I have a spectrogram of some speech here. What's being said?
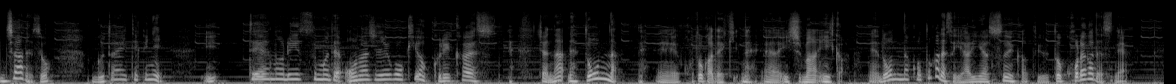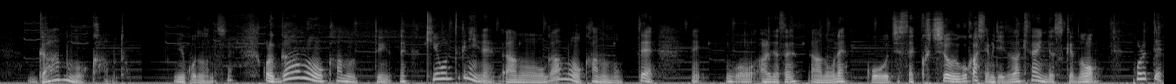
じゃあですよ、具体的に一定のリズムで同じ動きを繰り返す。じゃあ、ね、どんな、ねえ、ことができ、ね、一番いいか、ね、どんなことがですね、やりやすいかというと、これがですね、ガムを噛むということなんですね。これガムを噛むっていうね、基本的にね、あのガムを噛むのって、ね、こうあれですね、あのね、こう実際口を動かしてみていただきたいんですけど、これって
